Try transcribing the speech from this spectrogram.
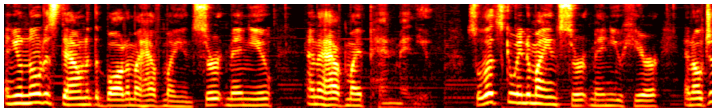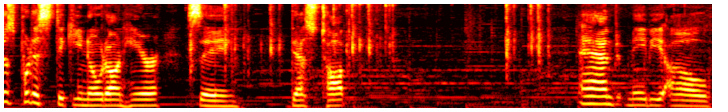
and you'll notice down at the bottom I have my Insert menu, and I have my Pen menu. So let's go into my insert menu here and I'll just put a sticky note on here saying desktop. And maybe I'll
